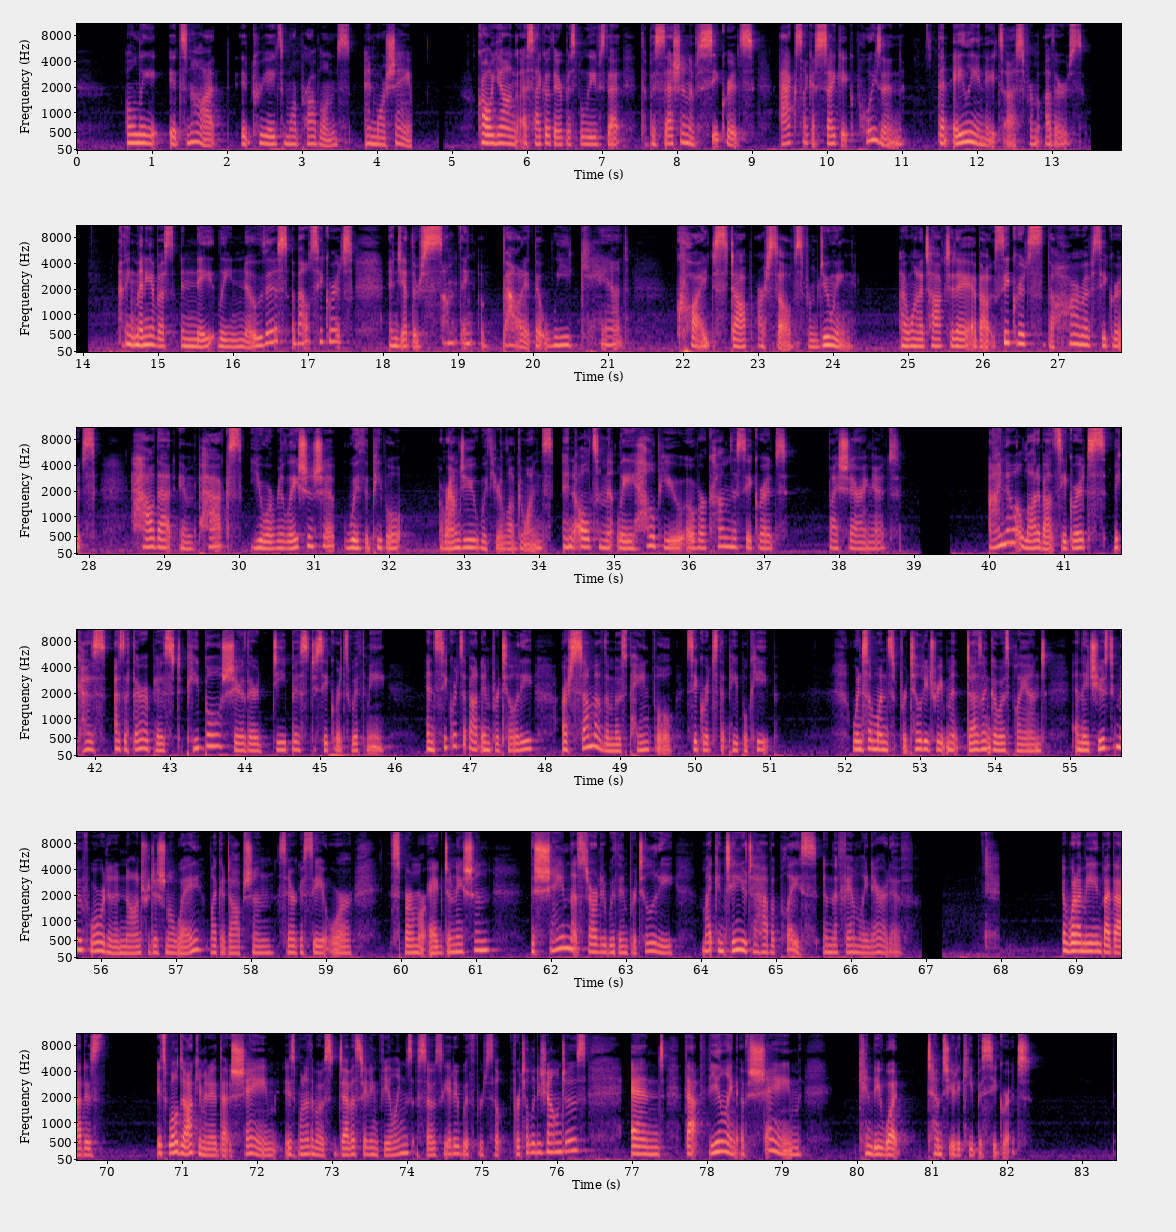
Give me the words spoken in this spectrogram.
only it's not. It creates more problems and more shame. Carl Jung, a psychotherapist, believes that the possession of secrets acts like a psychic poison that alienates us from others. I think many of us innately know this about secrets, and yet there's something about it that we can't quite stop ourselves from doing. I want to talk today about secrets, the harm of secrets, how that impacts your relationship with the people around you with your loved ones, and ultimately help you overcome the secret by sharing it. I know a lot about secrets because, as a therapist, people share their deepest secrets with me. And secrets about infertility are some of the most painful secrets that people keep. When someone's fertility treatment doesn't go as planned and they choose to move forward in a non traditional way, like adoption, surrogacy, or sperm or egg donation, the shame that started with infertility might continue to have a place in the family narrative. And what I mean by that is it's well documented that shame is one of the most devastating feelings associated with fertility challenges. And that feeling of shame can be what tempts you to keep a secret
